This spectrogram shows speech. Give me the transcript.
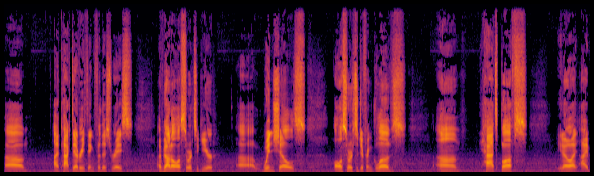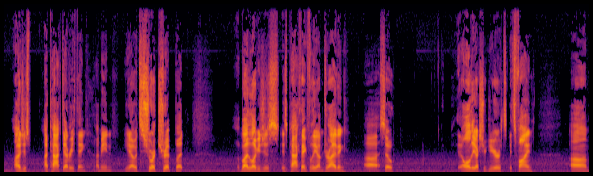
Um, I packed everything for this race. I've got all sorts of gear, uh, wind shells, all sorts of different gloves, um, hats, buffs. You know, I, I, I just I packed everything. I mean, you know, it's a short trip, but my luggage is, is packed. Thankfully, I'm driving, uh, so all the extra gear, it's, it's fine. Um,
